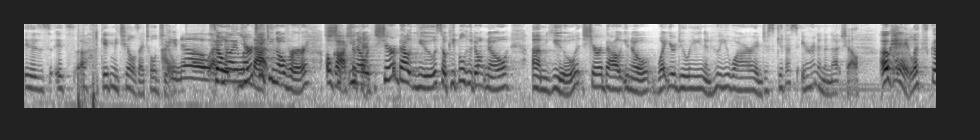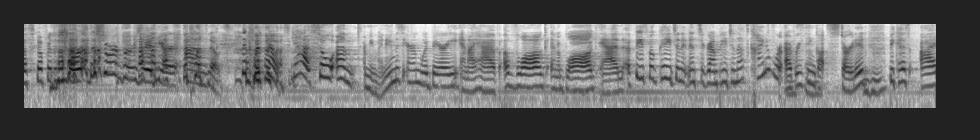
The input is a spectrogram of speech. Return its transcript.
is it's uh, gave me chills. I told you. I know, I So know, I love you're that. taking over. Oh, Sh- gosh, you know, okay. share about you so people who don't know um, you share about you know what you're doing and who you are and just give us Erin in a nutshell. Okay, let's let's go for the short the short version here. The cliff Um, notes. The cliff notes. Yeah. So um, I mean, my name is Erin Woodbury, and I have a vlog and a blog and a Facebook page and an Instagram page, and that's kind of where everything got started Mm-hmm. because I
